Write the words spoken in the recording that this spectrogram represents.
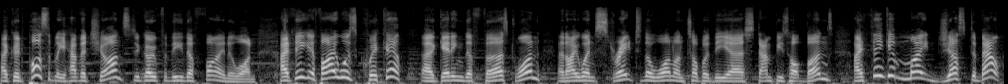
I could possibly have a chance to go for the the final one. I think if I was quicker uh, getting the first one and I went straight to the one on top of the uh, Stampy's hot buns I think it might just about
